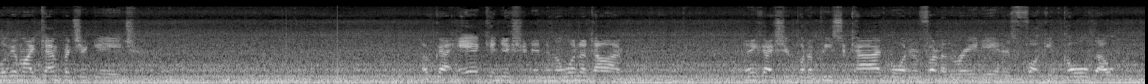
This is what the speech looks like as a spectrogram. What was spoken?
Look at my temperature gauge. I've got air conditioning in the wintertime. I think I should put a piece of cardboard in front of the radiator. It's fucking cold out.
